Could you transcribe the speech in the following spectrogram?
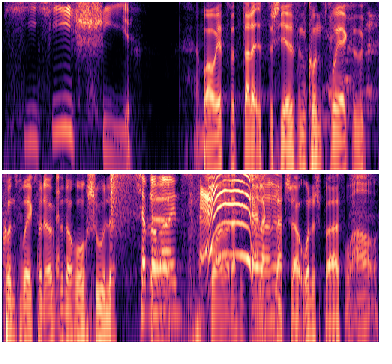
Hihishi. Wow, jetzt wird's dadaistisch hier. Das ist ein Kunstprojekt. Das ist ein Kunstprojekt von irgendeiner Hochschule. Ich habe noch Äh, eins. Boah, aber das ist ein geiler. Klatscher, ohne Spaß. Wow.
